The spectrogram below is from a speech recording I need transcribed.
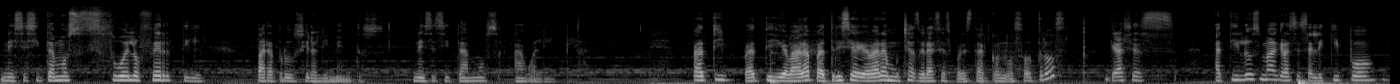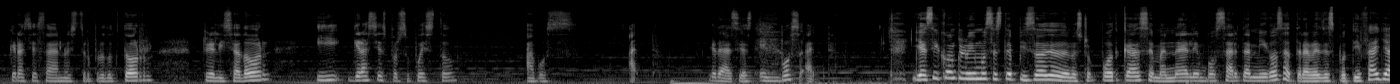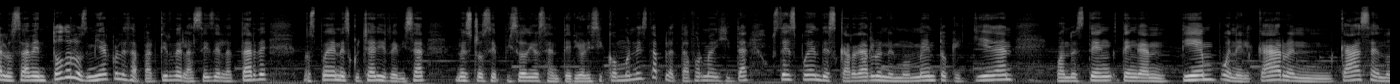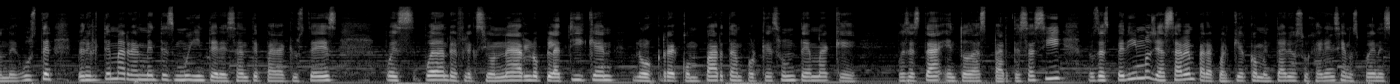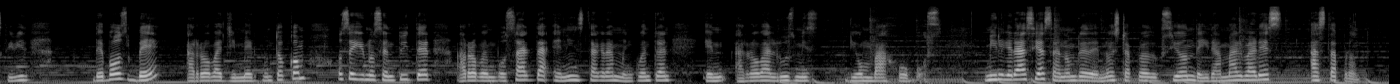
Necesitamos suelo fértil para producir alimentos. Necesitamos agua limpia. Pati, Pati Guevara, Patricia Guevara, muchas gracias por estar con nosotros. Gracias a ti, Luzma, gracias al equipo, gracias a nuestro productor, realizador y gracias, por supuesto, a Voz Alta. Gracias. En Voz Alta. Y así concluimos este episodio de nuestro podcast semanal en voz alta, amigos, a través de Spotify. Ya lo saben, todos los miércoles a partir de las 6 de la tarde nos pueden escuchar y revisar nuestros episodios anteriores. Y como en esta plataforma digital, ustedes pueden descargarlo en el momento que quieran, cuando estén, tengan tiempo, en el carro, en casa, en donde gusten. Pero el tema realmente es muy interesante para que ustedes pues puedan reflexionarlo, platiquen, lo recompartan, porque es un tema que pues está en todas partes. Así nos despedimos, ya saben, para cualquier comentario o sugerencia nos pueden escribir de voz b arroba gmail.com o seguirnos en Twitter arroba en voz alta, en Instagram me encuentran en arroba luzmis-voz. Mil gracias a nombre de nuestra producción de Iram Álvarez. Hasta pronto.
